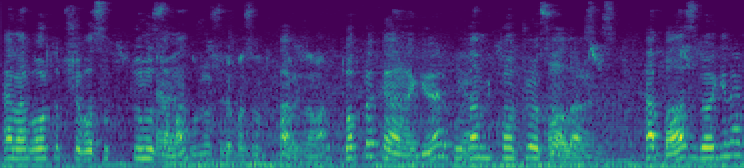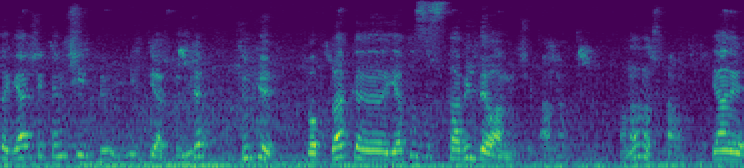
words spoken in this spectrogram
Hemen orta tuşa basılı tuttuğunuz Evet, zaman uzun süre basılı Tabii. tuttuğu zaman toprak ayarına girer. Buradan Yani bir kontrol sağlarsınız. Ha bazı bölgelerde gerçekten hiç ihti- ihtiyaç duymayacak. Çünkü toprak e, yapısı stabil devam edecek. anladım. Anladınız mı? Tamam. Yani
